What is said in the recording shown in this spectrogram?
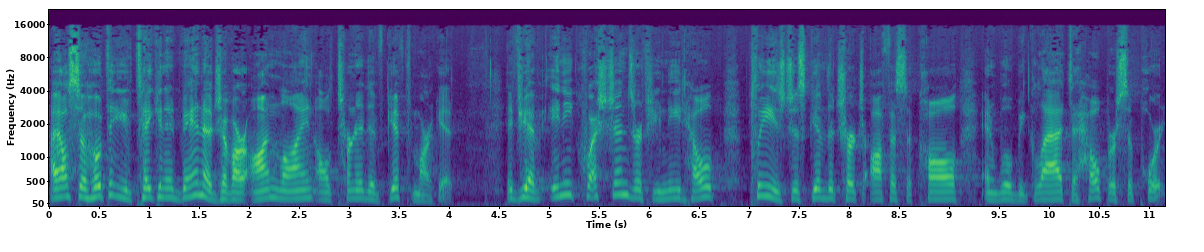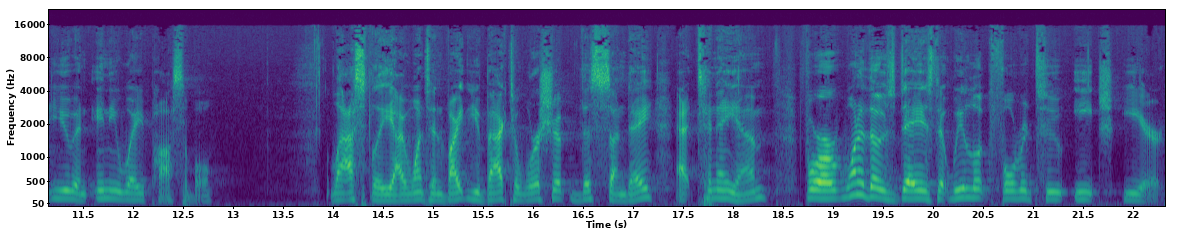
I also hope that you've taken advantage of our online alternative gift market. If you have any questions or if you need help, please just give the church office a call and we'll be glad to help or support you in any way possible. Lastly, I want to invite you back to worship this Sunday at 10 a.m. for one of those days that we look forward to each year.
